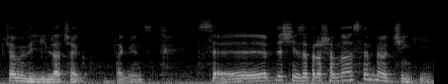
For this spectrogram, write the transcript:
chciałbym wiedzieć dlaczego. Tak więc serdecznie zapraszam na następne odcinki.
